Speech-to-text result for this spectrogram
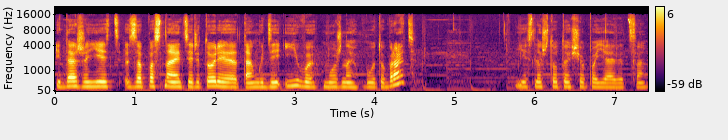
И даже есть запасная территория, там, где ивы, можно их будет убрать, если что-то еще появится.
